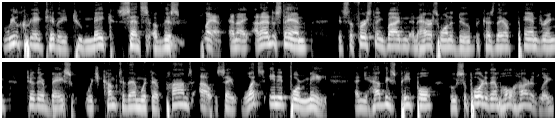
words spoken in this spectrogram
real creativity to make sense of this plan. And I and I understand it's the first thing Biden and Harris want to do because they are pandering to their base, which come to them with their palms out and say, "What's in it for me?" and you have these people who supported them wholeheartedly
